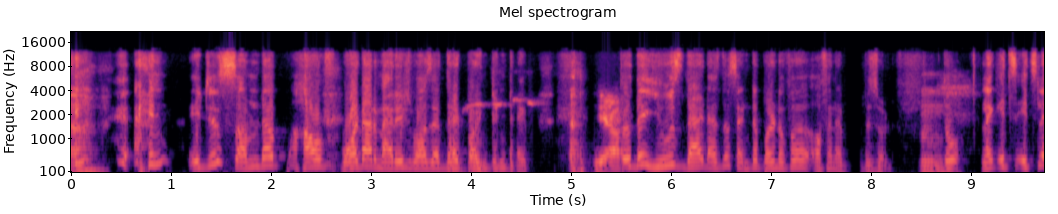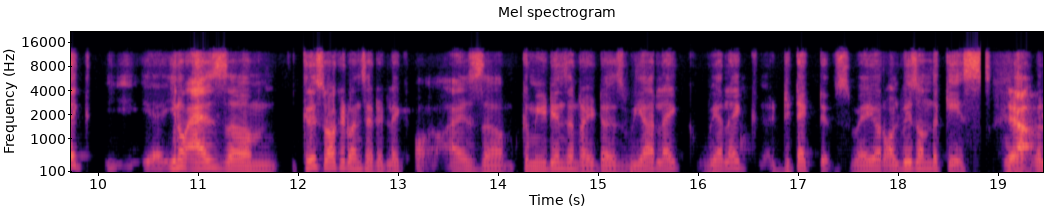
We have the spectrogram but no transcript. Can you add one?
and, and it just summed up how what our marriage was at that point in time Yeah. so they use that as the center point of a of an episode Hmm. so like it's it's like you know as um chris rock had once said it like uh, as um, comedians and writers we are like we are like detectives where you're always on the case yeah. you're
